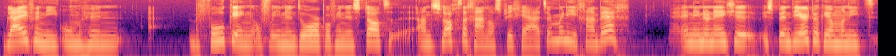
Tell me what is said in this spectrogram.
blijven niet om hun bevolking of in hun dorp of in hun stad aan de slag te gaan als psychiater, maar die gaan weg. En Indonesië spendeert ook helemaal niet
